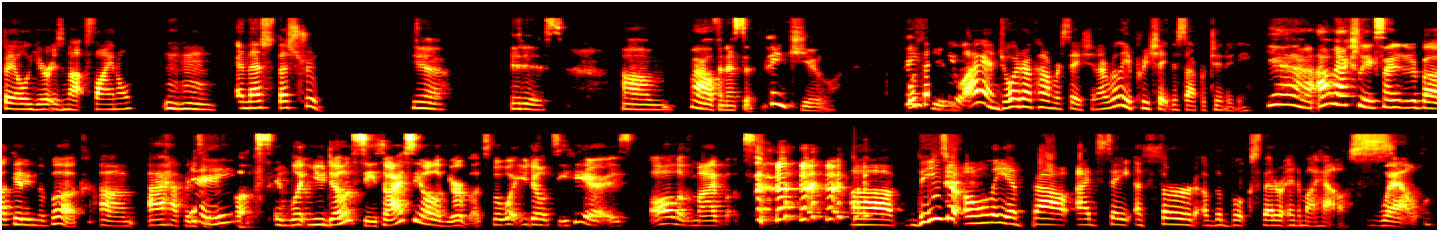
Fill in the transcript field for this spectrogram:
failure is not final. Mm-hmm. And that's that's true. Yeah, it is. Um, wow, Vanessa, thank you. Thank, well, thank you. you. I enjoyed our conversation. I really appreciate this opportunity. Yeah, I'm actually excited about getting the book. Um, I happen hey. to see books and what you don't see. So I see all of your books, but what you don't see here is all of my books. uh, these are only about, I'd say, a third of the books that are in my house. Well,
